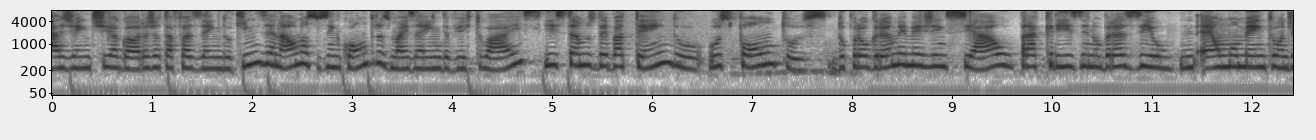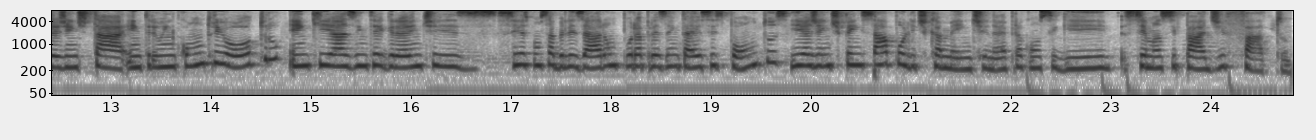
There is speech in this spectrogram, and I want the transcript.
a gente agora já está fazendo quinzenal nossos encontros, mas ainda virtuais, e estamos debatendo os pontos do programa emergencial para a crise no Brasil. É um momento onde a gente está entre um encontro e outro, em que as integrantes se responsabilizaram por apresentar esses pontos e a gente pensar politicamente, né, para conseguir se emancipar de fato.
